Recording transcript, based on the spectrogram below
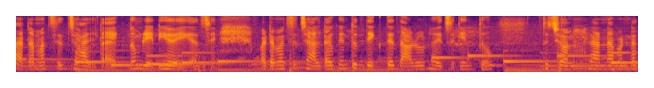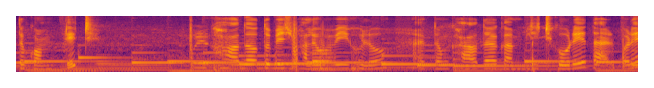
বাটা মাছের ঝালটা একদম রেডি হয়ে গেছে। বাটা মাছের ঝালটাও কিন্তু দেখতে দারুণ হয়েছে কিন্তু। তো চলো, রান্নাবান্না তো কমপ্লিট দুপুরের খাওয়া দাওয়া তো বেশ ভালোভাবেই হলো। একদম খাওয়া দাওয়া কমপ্লিট করে তারপরে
